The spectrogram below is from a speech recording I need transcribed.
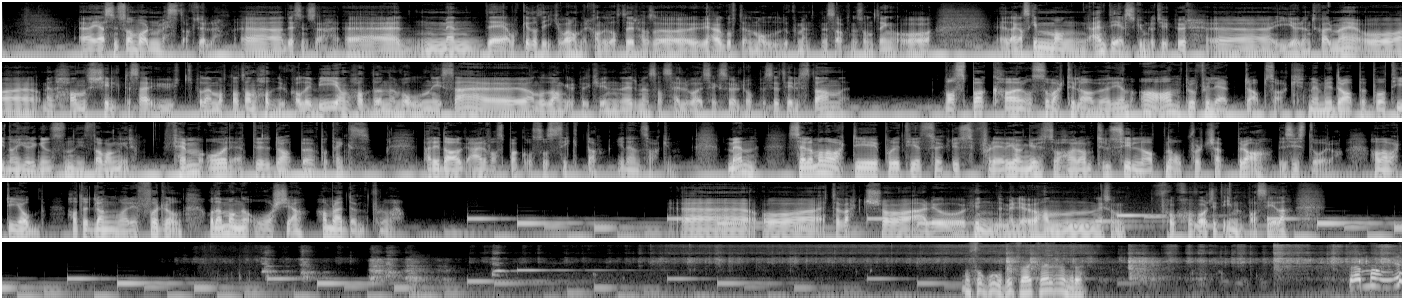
Eh, jeg syns han var den mest aktuelle. Eh, det syns jeg. Eh, men det var ikke at det ikke var andre kandidater. Altså, vi har jo gått gjennom alle dokumentene i saken og sånne ting. og det er ganske mange, en del skumle typer i og rundt Karmøy. Og, men han skilte seg ut på den måten at han hadde jo ikke alibi. Han hadde denne volden i seg. Han hadde angrepet kvinner mens han selv var i seksuelt opphisset tilstand. Vassbakk har også vært til avhør i en annen profilert drapssak, nemlig drapet på Tina Jørgensen i Stavanger fem år etter drapet på Tengs. Per i dag er Vassbakk også sikta i den saken. Men selv om han har vært i politiets søkelys flere ganger, så har han tilsynelatende oppført seg bra de siste åra. Han har vært i jobb, hatt et langvarig forhold, og det er mange år sia han blei dømt for noe. Uh, og etter hvert så er det jo hundemiljøet han liksom får, får sitt innpass i. da. Må få godbit hver kveld, skjønner du. Det er mange.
